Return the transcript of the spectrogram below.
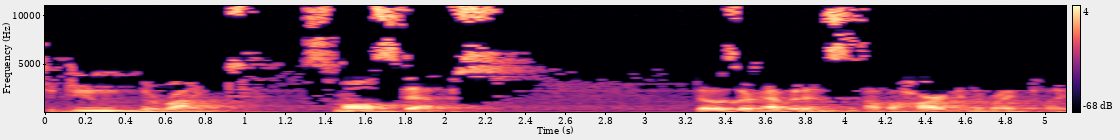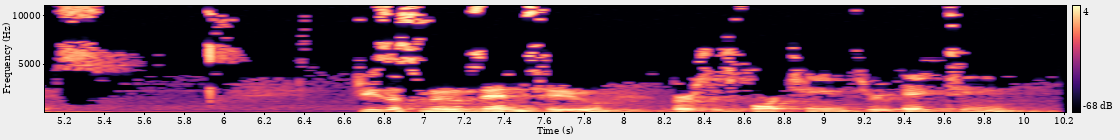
to do the right, small steps. those are evidence of a heart in the right place. Jesus moves into verses 14 through 18.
